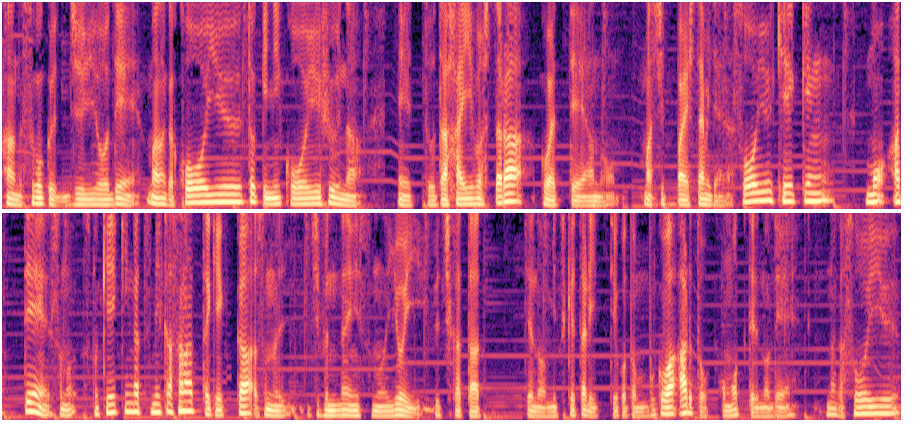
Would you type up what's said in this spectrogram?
あのすごく重要で、まあなんかこういう時にこういう風な、えっと、打敗をしたらこうやってあの、まあ失敗したみたいな、そういう経験もあってそのその経験が積み重なった結果その自分なりにその良い打ち方っていうのを見つけたりっていうことも僕はあると思ってるのでなんかそういう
